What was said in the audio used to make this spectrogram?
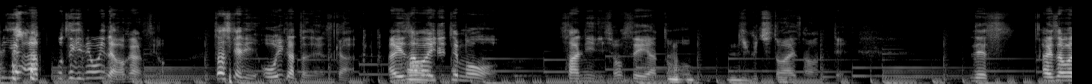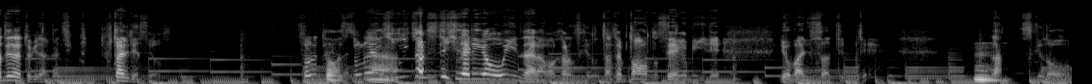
左が圧倒的に多いのは分かるんですよ。確かに多かったじゃないですか。相沢入れても3人でしょ？聖夜とうん菊池と相沢って。で相沢が出ない時なんか2人ですよそれでそれそういう感じで左が多いなら分かるんですけど例えばドーンと聖夜が右で4番に座ってって。うん。なんですけど、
